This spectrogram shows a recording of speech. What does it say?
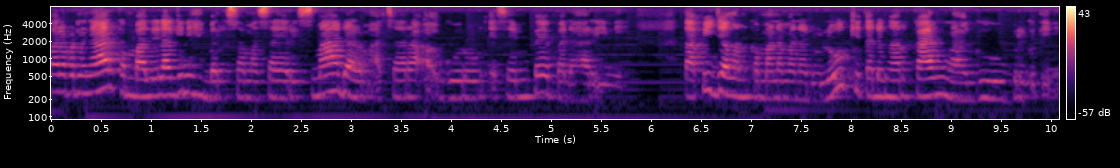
Para pendengar, kembali lagi nih bersama saya Risma dalam acara Gurung SMP pada hari ini. Tapi jangan ke mana-mana dulu, kita dengarkan lagu berikut ini.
